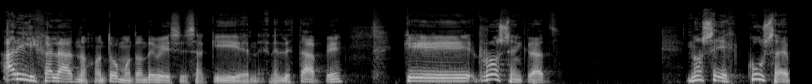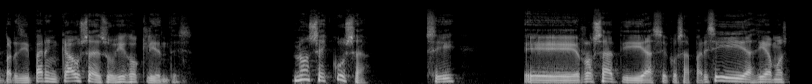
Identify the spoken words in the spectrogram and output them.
Ariel Jalat nos contó un montón de veces aquí en, el Destape que Rosenkrantz no se excusa de participar en causa de sus viejos clientes. No se excusa. ¿sí? Eh, Rosati hace cosas parecidas, digamos.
